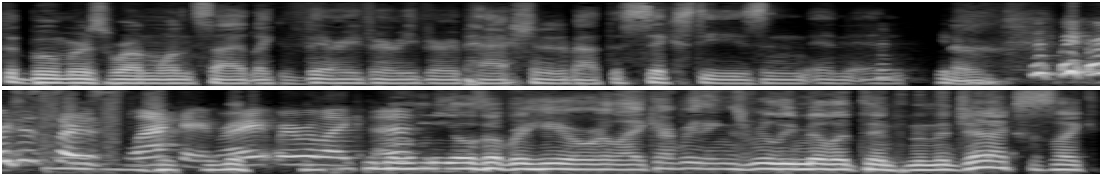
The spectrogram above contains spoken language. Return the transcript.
the boomers were on one side like very very very passionate about the 60s and and, and you know. We were just sort of slacking right? We were like eh. millennials over here were like everything's really militant. And then the gen x is like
